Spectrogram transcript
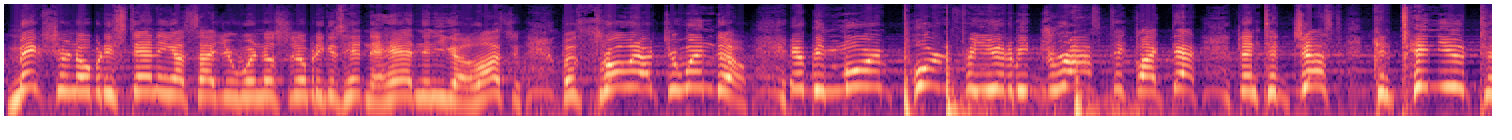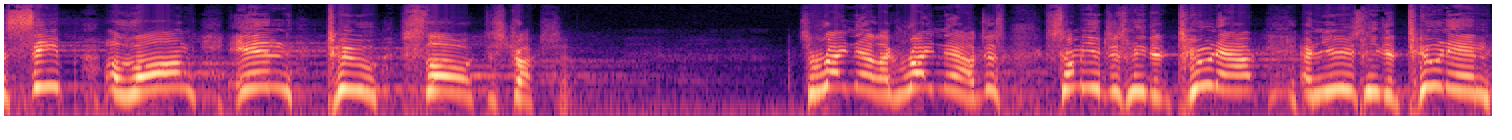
Make sure nobody's standing outside your window so nobody gets hit in the head and then you got a lawsuit. But throw it out your window. It would be more important for you to be drastic like that than to just continue to seep along into slow destruction. So, right now, like right now, just some of you just need to tune out and you just need to tune in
